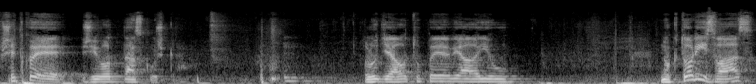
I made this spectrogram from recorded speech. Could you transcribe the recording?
Všetko je životná skúška. Ľudia otupejajú. No ktorý z vás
